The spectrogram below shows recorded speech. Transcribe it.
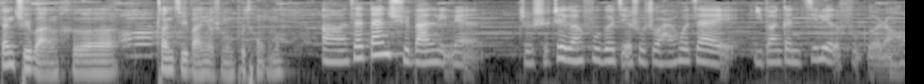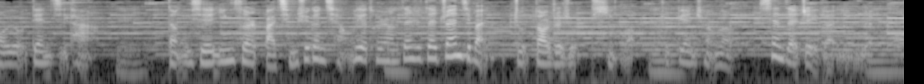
单曲版和专辑版有什么不同吗？呃，在单曲版里面，就是这段副歌结束之后，还会在一段更激烈的副歌，然后有电吉他等一些音色，把情绪更强烈推上。但是在专辑版就到这就停了，就变成了现在这一段音乐。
